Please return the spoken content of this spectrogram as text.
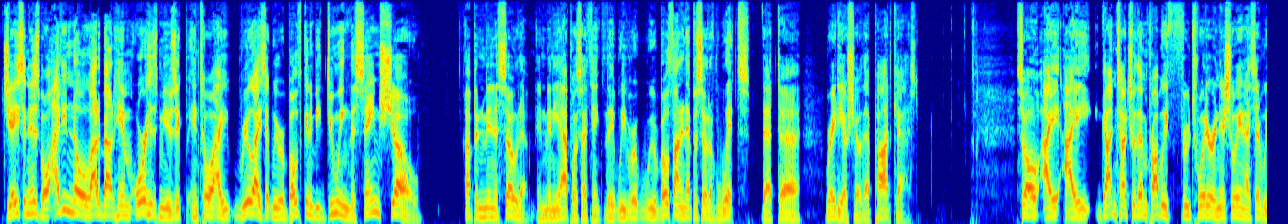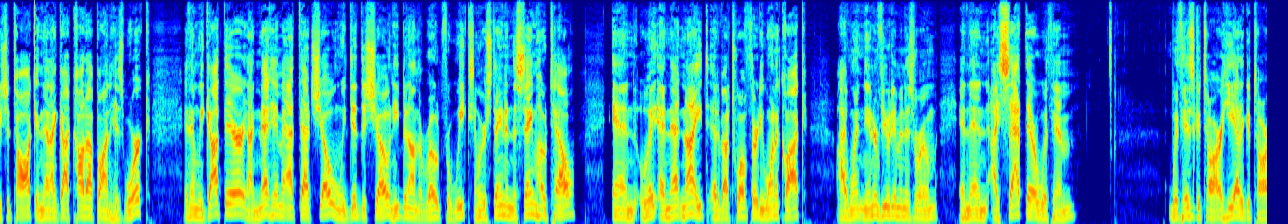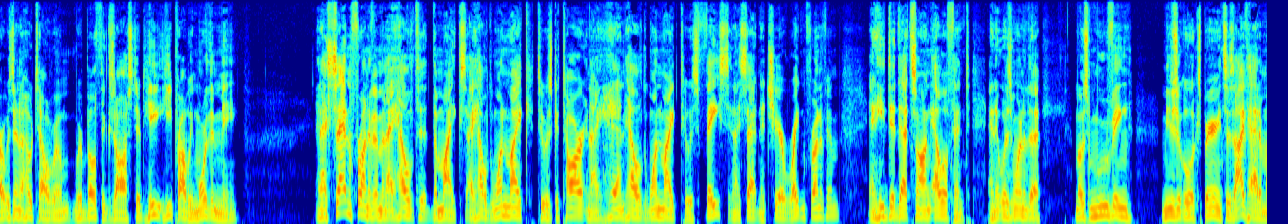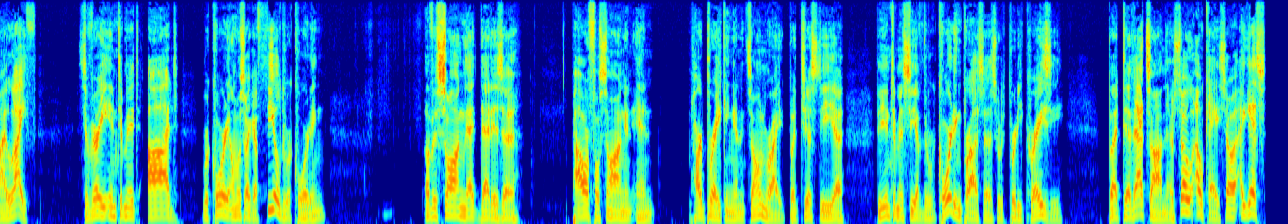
Jason Isbell, I didn't know a lot about him or his music until I realized that we were both going to be doing the same show up in Minnesota, in Minneapolis, I think. we were we were both on an episode of Wits, that uh, radio show, that podcast. So I I got in touch with him probably through Twitter initially, and I said we should talk, and then I got caught up on his work. And then we got there and I met him at that show and we did the show and he'd been on the road for weeks and we were staying in the same hotel and late, and that night at about 12:30, 1 o'clock, I went and interviewed him in his room, and then I sat there with him with his guitar. He had a guitar. It was in a hotel room. We are both exhausted. He he probably more than me. And I sat in front of him and I held the mics. I held one mic to his guitar and I handheld one mic to his face and I sat in a chair right in front of him and he did that song Elephant and it was one of the most moving musical experiences I've had in my life. It's a very intimate, odd recording, almost like a field recording of a song that that is a powerful song and, and heartbreaking in its own right. But just the uh, the intimacy of the recording process was pretty crazy. But uh, that's on there. So okay, so I guess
